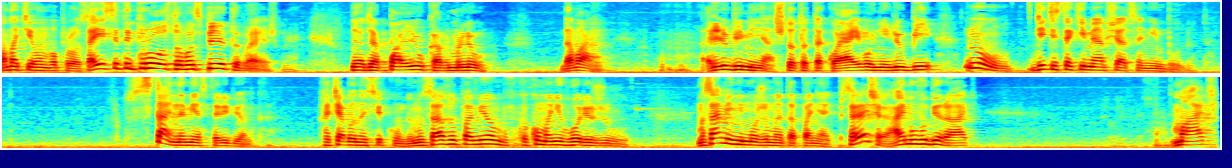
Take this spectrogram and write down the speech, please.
по мотивам вопроса. А если ты просто воспитываешь, бля, я тебя пою, кормлю, давай, люби меня, что-то такое, а его не люби, ну, дети с такими общаться не будут. Стань на место ребенка, хотя бы на секунду. Мы сразу поймем, в каком они горе живут. Мы сами не можем это понять. Представляешь, а ему выбирать. Мать,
